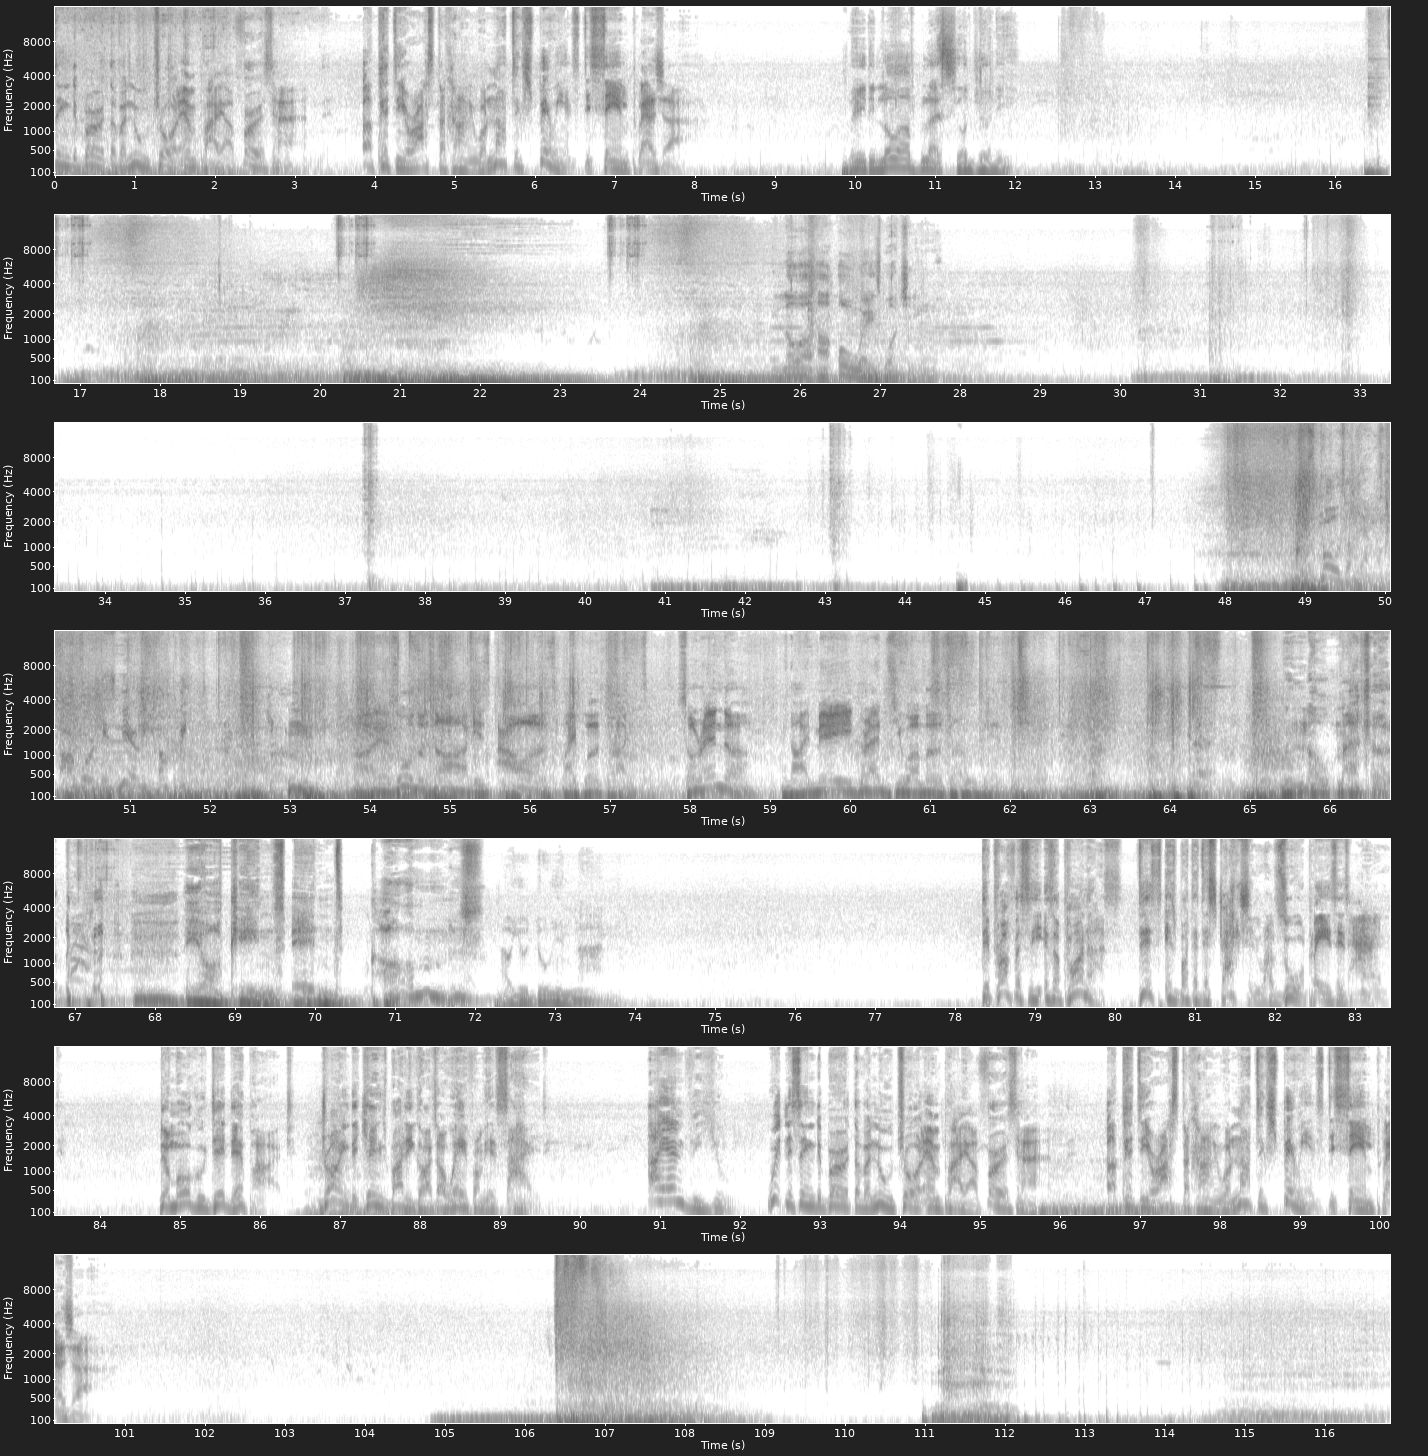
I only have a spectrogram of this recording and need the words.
witnessing the birth of a new troll empire firsthand. A petty Rastakhan will not experience the same pleasure. May the Loa bless your journey. The are always watching. May grant you a merciful death. No matter. Your king's end comes. How you doing, man? The prophecy is upon us. This is but a distraction while Zul plays his hand. The Mogul did their part, drawing the king's bodyguards away from his side. I envy you, witnessing the birth of a new troll empire firsthand. A petty Rastakhan will not experience the same pleasure.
